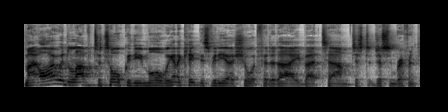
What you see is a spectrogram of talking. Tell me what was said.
Mate, I would love to talk with you more. We're going to keep this video short for today, but um, just just in reference.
